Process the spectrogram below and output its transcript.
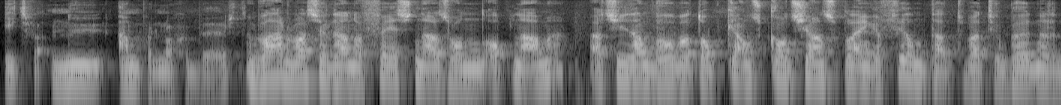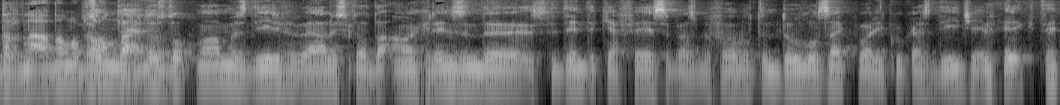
Iets wat nu amper nog gebeurt. Waar was er dan een feest na zo'n opname? Als je dan bijvoorbeeld op Cons- Conscienceplein gefilmd had, wat gebeurde er daarna dan op Wel, zondag? tijdens de opnames al eens naar de aangrenzende studentencafés. Er was bijvoorbeeld een doedelzak waar ik ook als DJ werkte.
